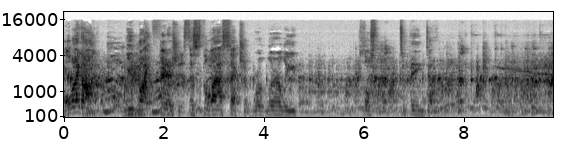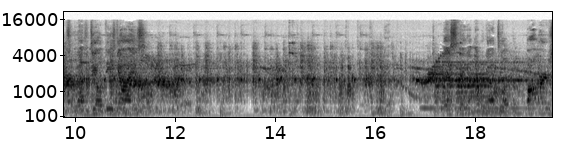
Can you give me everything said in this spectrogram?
Oh my god! We might finish this. This is the last section. We're literally close to being done. So we got to deal with these guys. This thing, and then we gotta deal with the bombers.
